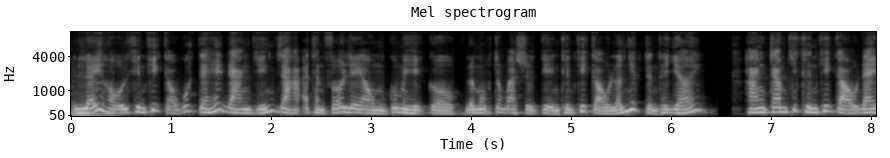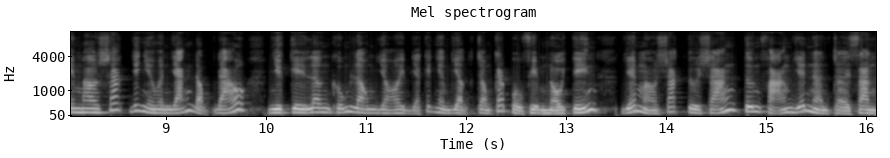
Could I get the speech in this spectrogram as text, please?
Lễ hội khinh khí cầu quốc tế đang diễn ra ở thành phố Leon của Mexico là một trong ba sự kiện khinh khí cầu lớn nhất trên thế giới. Hàng trăm chiếc khinh khí cầu đầy màu sắc với nhiều hình dáng độc đáo như kỳ lân, khủng long, dòi và các nhân vật trong các bộ phim nổi tiếng với màu sắc tươi sáng tương phản với nền trời xanh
